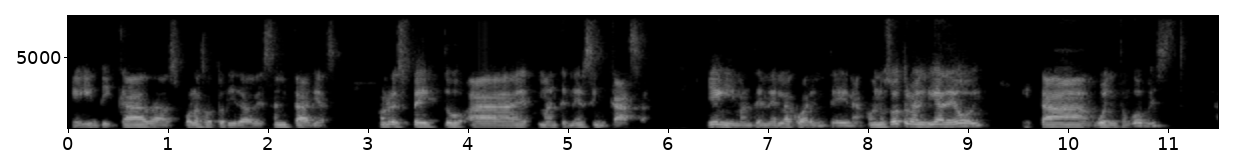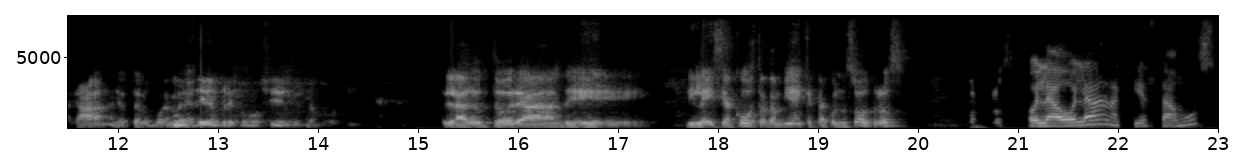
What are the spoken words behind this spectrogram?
eh, indicadas por las autoridades sanitarias con respecto a mantenerse en casa. Bien, y mantener la cuarentena. Con nosotros el día de hoy está Wellington Gómez. Acá, ya te lo pueden como ver. siempre, como siempre, estamos aquí. La doctora de Dileisia Costa también, que está con nosotros. Hola, hola, aquí estamos.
